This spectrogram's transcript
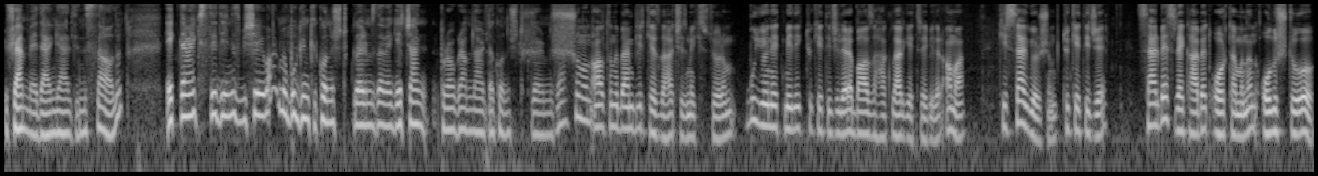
üşenmeden geldiniz sağ olun. Eklemek istediğiniz bir şey var mı bugünkü konuştuklarımıza ve geçen programlarda konuştuklarımıza? Şunun altını ben bir kez daha çizmek istiyorum. Bu yönetmelik tüketicilere bazı haklar getirebilir ama kişisel görüşüm tüketici serbest rekabet ortamının oluştuğu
